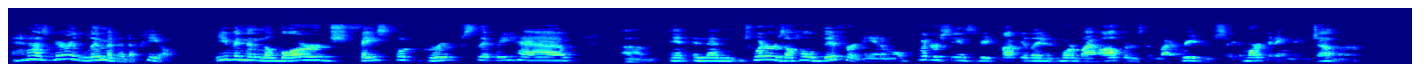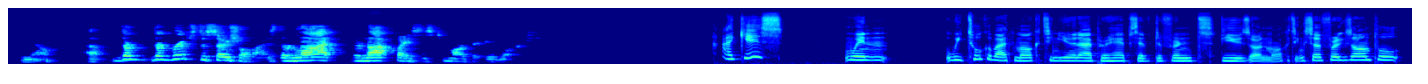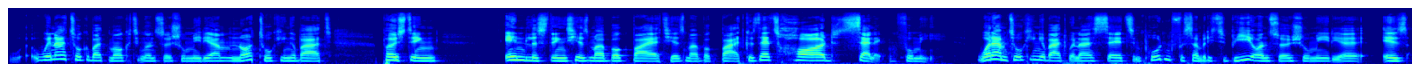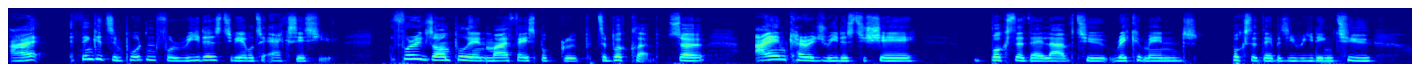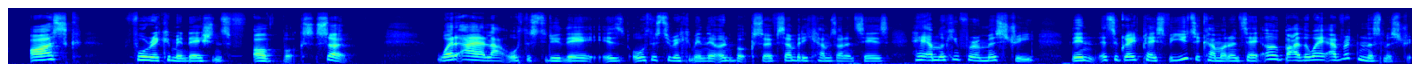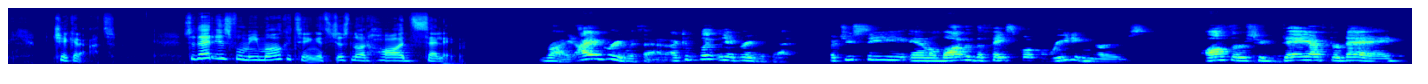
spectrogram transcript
it has very limited appeal. Even in the large Facebook groups that we have, um, and, and then Twitter is a whole different animal. Twitter seems to be populated more by authors than by readers, so you're marketing to each other. You know, uh, they're they're groups to socialize. They're not they're not places to market your work. I guess when we talk about marketing, you and I perhaps have different views on marketing. So, for example, when I talk about marketing on social media, I'm not talking about posting endless things. Here's my book, buy it. Here's my book, buy it. Because that's hard selling for me. What I'm talking about when I say it's important for somebody to be on social media is I think it's important for readers to be able to access you. For example, in my Facebook group, it's a book club. So I encourage readers to share books that they love, to recommend books that they're busy reading, to ask for recommendations of books. So what I allow authors to do there is authors to recommend their own books. So if somebody comes on and says, Hey, I'm looking for a mystery, then it's a great place for you to come on and say, Oh, by the way, I've written this mystery. Check it out. So that is for me marketing. It's just not hard selling. Right. I agree with that. I completely agree with that. But you see in a lot of the Facebook reading groups, authors who day after day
